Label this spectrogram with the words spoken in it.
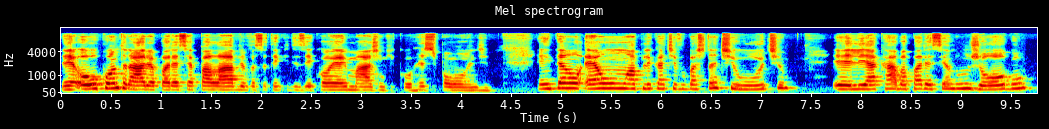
né? ou o contrário, aparece a palavra e você tem que dizer qual é a imagem que corresponde. Então, é um aplicativo bastante útil, ele acaba parecendo um jogo,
